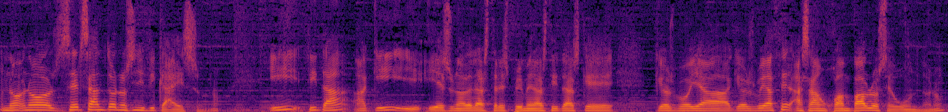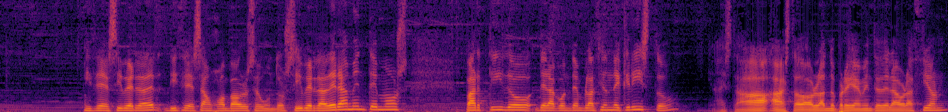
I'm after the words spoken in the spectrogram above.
No, no, ser santo no significa eso, ¿no? Y cita aquí, y, es una de las tres primeras citas que, que os voy a, que os voy a hacer a San Juan Pablo II, ¿no? Dice, si dice San Juan Pablo II, si verdaderamente hemos partido de la contemplación de Cristo, está, ha estado hablando previamente de la oración,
